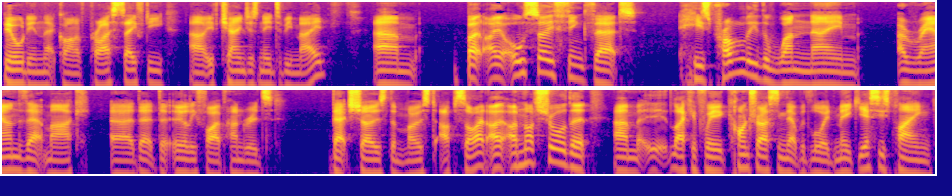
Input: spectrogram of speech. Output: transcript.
build in that kind of price safety uh, if changes need to be made. Um, but I also think that he's probably the one name around that mark, uh, that the early 500s, that shows the most upside. I, am not sure that, um, like, if we're contrasting that with Lloyd Meek, yes, he's playing,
